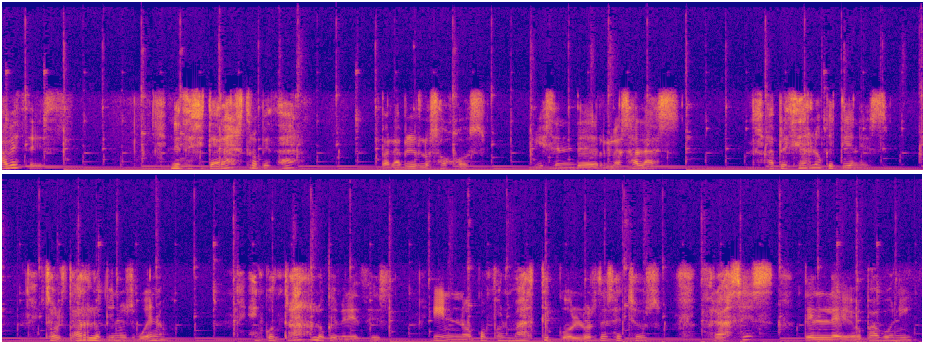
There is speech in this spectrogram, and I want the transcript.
A veces necesitarás tropezar para abrir los ojos y extender las alas, apreciar lo que tienes, soltar lo que no es bueno, encontrar lo que mereces y no conformarte con los desechos. Frases de Leo Pavoni.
